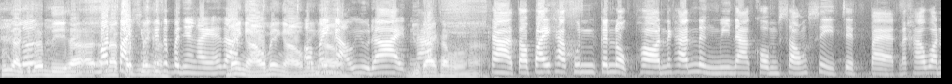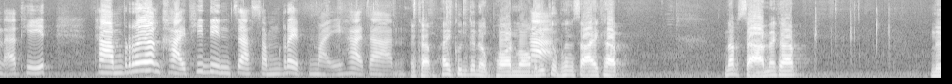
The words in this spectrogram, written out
ทุกอย่างจะเริ่มดีฮะบั้นอนาปลาคยตชีวิตก็จะเป็นยังไงคะอาจารไม่ย์เหงาไม่เหงาเอาไม่เหงาอยู่ได้อยู่นะได้ครับผมฮะค่ะ ต่อไปค่ะคุณกนกพรนะคะ 1 มีนาคม 2478 นะคะ วันอาทิตย์ถามเรื่องขายที่ดินจะสำเร็จไหมค่ะอาจารย์นะครับให้คุณกนกพรมองไปที่ค่ะกลุ่มข้างซ้ายครับ นับ3นะครับ 1 2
